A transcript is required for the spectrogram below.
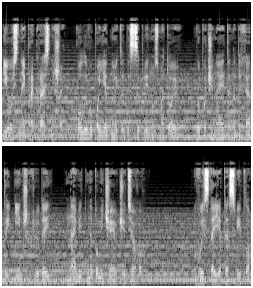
І ось найпрекрасніше, коли ви поєднуєте дисципліну з метою, ви починаєте надихати інших людей, навіть не помічаючи цього. Ви стаєте світлом,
